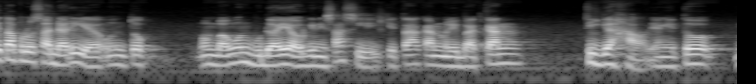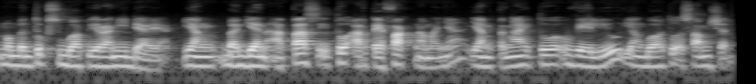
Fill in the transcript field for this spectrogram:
kita perlu sadari ya untuk membangun budaya organisasi, kita akan melibatkan tiga hal, yang itu membentuk sebuah piramida ya. Yang bagian atas itu artefak namanya, yang tengah itu value, yang bawah itu assumption.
